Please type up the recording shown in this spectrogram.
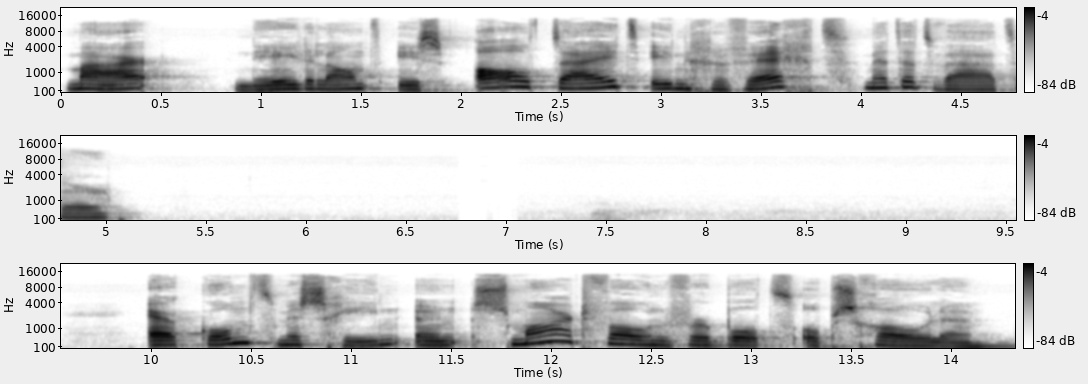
Maar Nederland is altijd in gevecht met het water. Er komt misschien een smartphoneverbod op scholen.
